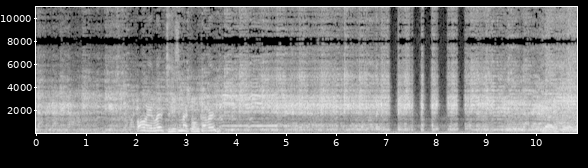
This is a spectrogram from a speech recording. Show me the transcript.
Da da da da da. Oh, hey, Lurch, did you see my phone cover? Yeah, you're cool.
